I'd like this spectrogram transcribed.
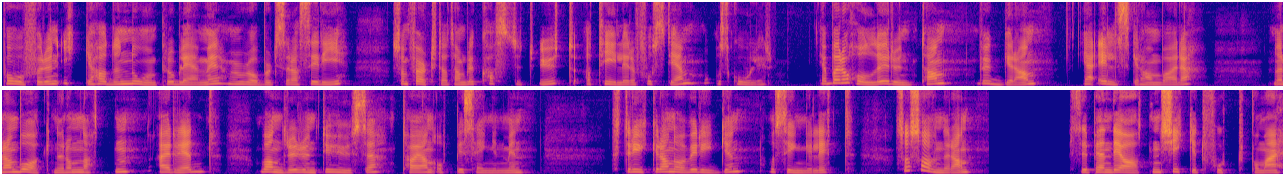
på hvorfor hun ikke hadde noen problemer med Roberts raseri, som førte til at han ble kastet ut av tidligere fosterhjem og skoler. Jeg bare holder rundt han, vugger han, jeg elsker han bare. Når han våkner om natten, er redd, vandrer rundt i huset, tar jeg han opp i sengen min. Stryker han over ryggen og synger litt. Så sovner han. Stipendiaten kikket fort på meg,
